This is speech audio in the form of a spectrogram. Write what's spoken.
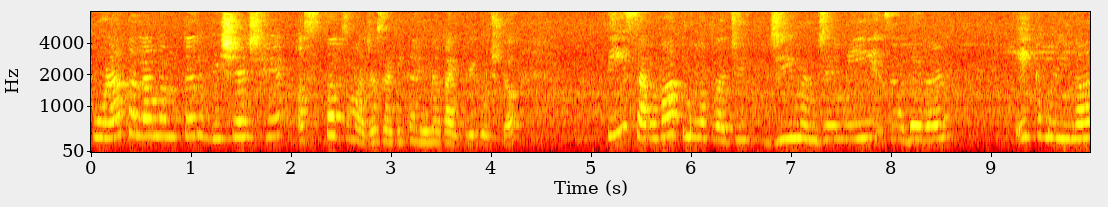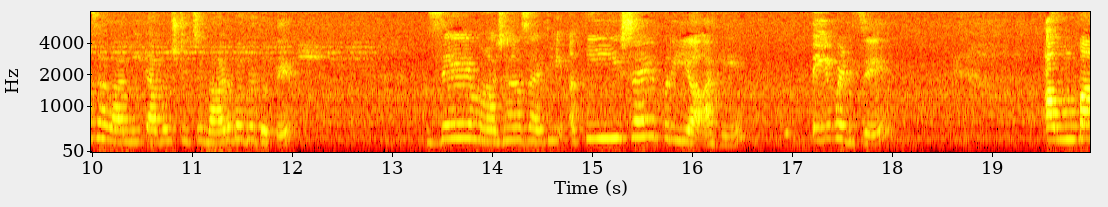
पुण्यात आल्यानंतर विशेष हे असतंच माझ्यासाठी काही ना काहीतरी गोष्ट. ती सर्वात महत्वाची जी म्हणजे मी साधारण एक महिना झाला मी त्या गोष्टीची वाट बघत होते. जे माझ्यासाठी अतिशय प्रिय आहे ते म्हणजे आंबा.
